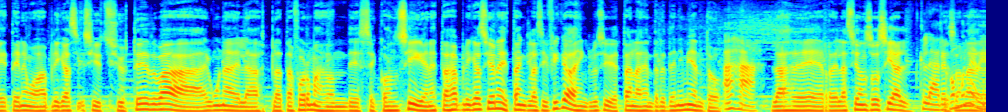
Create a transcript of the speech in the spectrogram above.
eh, tenemos aplicaciones. Si, si usted va a alguna de las plataformas donde se consiguen estas aplicaciones, están clasificadas, inclusive están las de entretenimiento, Ajá. las de relación social, Claro, como una las de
